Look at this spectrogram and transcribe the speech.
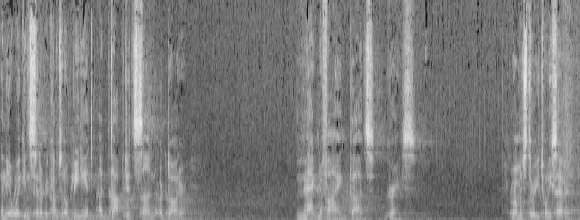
And the awakened sinner becomes an obedient, adopted son or daughter, magnifying God's grace. Romans 3:27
